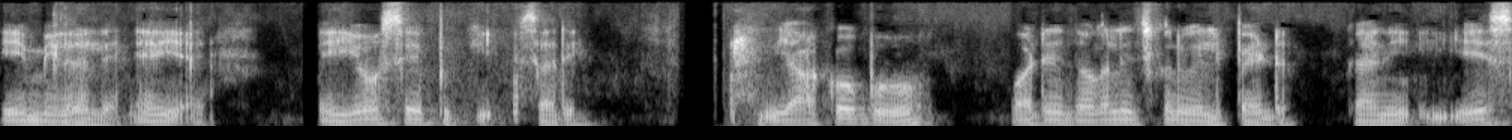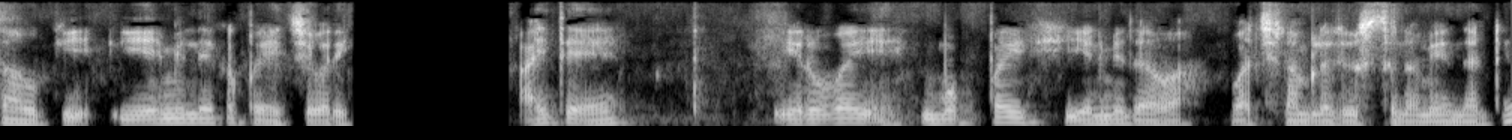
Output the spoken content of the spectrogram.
ఏం మిగలలే. యోసేపుకి సారీ యాకోబు వాటిని దొంగలించుకొని వెళ్ళిపోయాడు. కానీ ఏసావుకి ఏమీ లేకపోయే చివరికి. అయితే ఇరవై ముప్పై ఎనిమిదవ వచనంలో చూస్తున్నాం ఏంటంటే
